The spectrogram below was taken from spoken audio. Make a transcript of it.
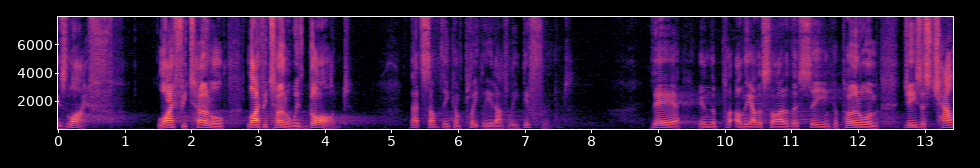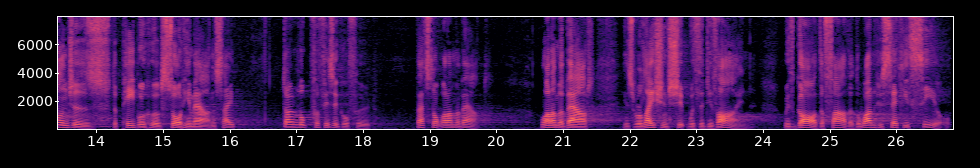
is life. Life eternal, life eternal with God. That's something completely and utterly different. There, in the, on the other side of the sea in Capernaum, Jesus challenges the people who have sought him out and say, Don't look for physical food. That's not what I'm about. What I'm about is relationship with the divine, with God the Father, the one who set his seal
